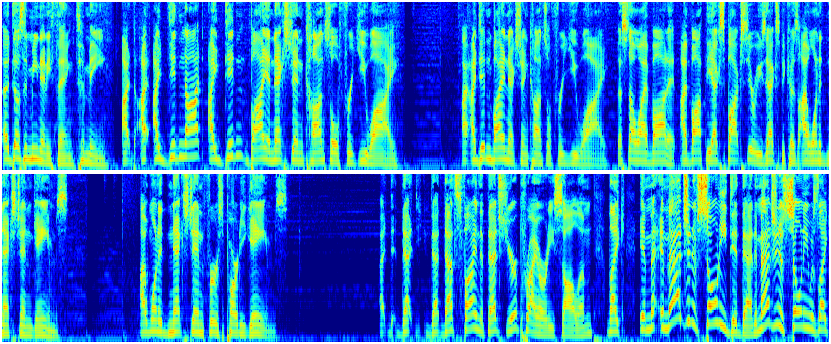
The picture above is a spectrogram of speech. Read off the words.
It doesn't mean anything to me. I, I, I did not I didn't buy a next gen console for UI. I, I didn't buy a next gen console for UI. That's not why I bought it. I bought the Xbox Series X because I wanted next gen games. I wanted next gen first party games. That that that's fine that that's your priority solemn like Im- imagine if sony did that imagine if sony was like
